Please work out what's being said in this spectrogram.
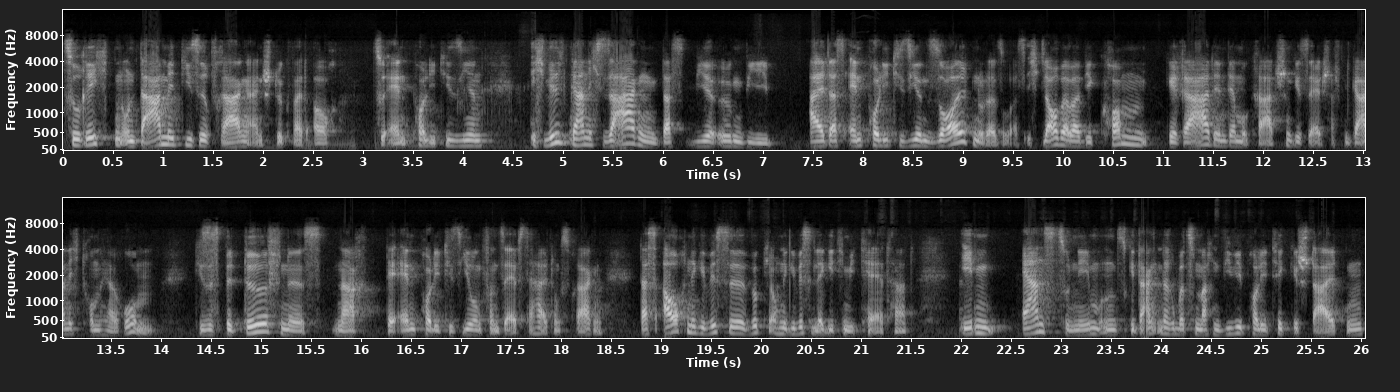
zu richten und damit diese Fragen ein Stück weit auch zu entpolitisieren. Ich will gar nicht sagen, dass wir irgendwie all das entpolitisieren sollten oder sowas. Ich glaube aber, wir kommen gerade in demokratischen Gesellschaften gar nicht drum herum, dieses Bedürfnis nach der Entpolitisierung von Selbsterhaltungsfragen, das auch eine gewisse, wirklich auch eine gewisse Legitimität hat, eben ernst zu nehmen und uns Gedanken darüber zu machen, wie wir Politik gestalten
